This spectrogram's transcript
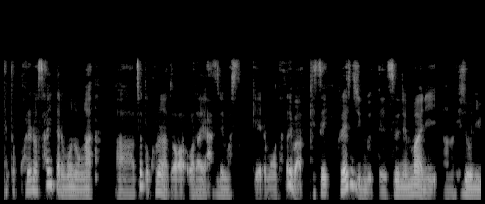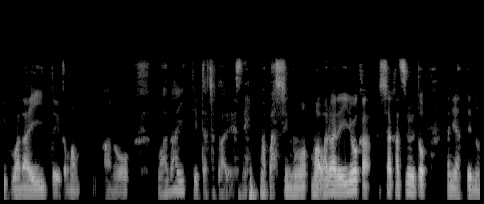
えっと、これの最たるものが、あちょっとコロナとは話題外れましたけれども、例えば血液クレンジングって数年前にあの非常に話題というか、まあ、あの、話題って言ったらちょっとあれですね。まあ、バッシングも、まあ、我々医療者化すると何やってんのっ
